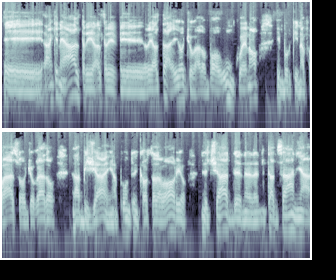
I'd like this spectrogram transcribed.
e anche ne altre, altre eh, realtà. Io ho giocato un po' ovunque, no? in Burkina Faso, ho giocato a Bijan, appunto in Costa d'Avorio, nel Chad, in Tanzania,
